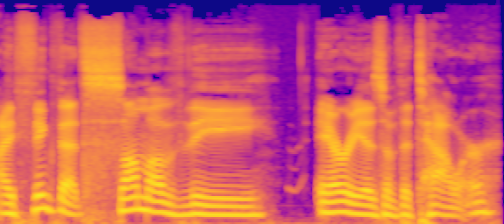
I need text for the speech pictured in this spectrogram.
I think that some of the areas of the tower,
